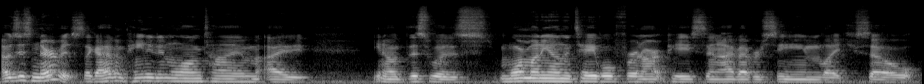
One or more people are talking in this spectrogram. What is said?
I was just nervous. Like I haven't painted in a long time. I you know, this was more money on the table for an art piece than I've ever seen. Like, so,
